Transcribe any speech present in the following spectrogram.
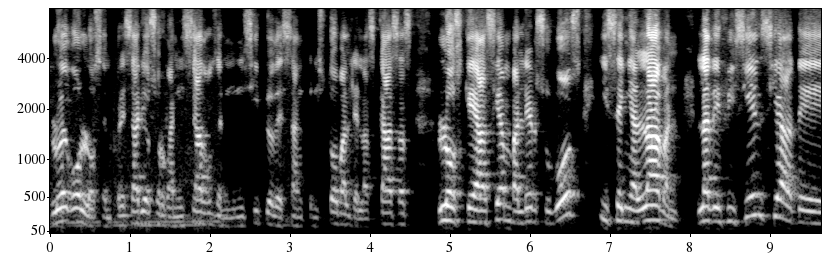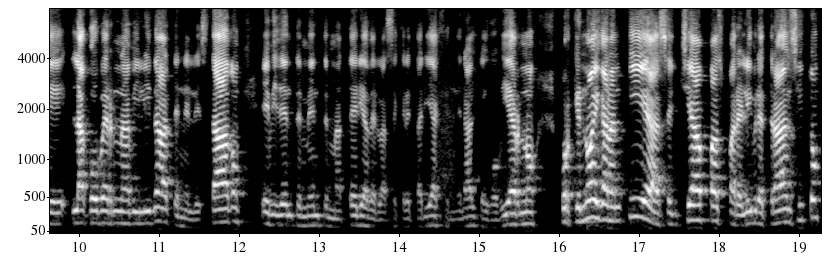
luego los empresarios organizados del municipio de San Cristóbal de las Casas, los que hacían valer su voz y señalaban la deficiencia de la gobernabilidad en el Estado, evidentemente en materia de la Secretaría General de Gobierno, porque no hay garantías en Chiapas para el libre tránsito,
